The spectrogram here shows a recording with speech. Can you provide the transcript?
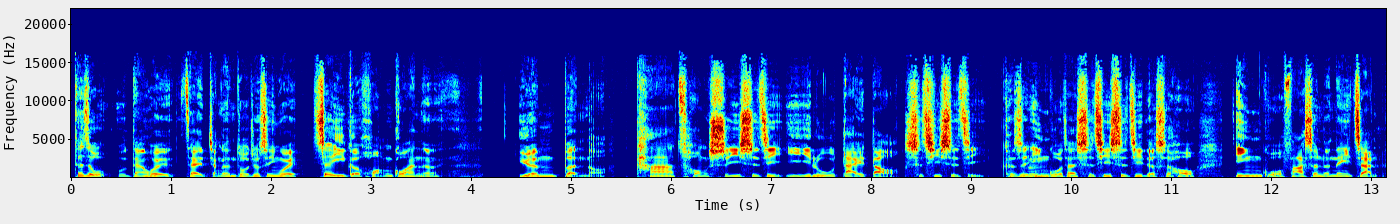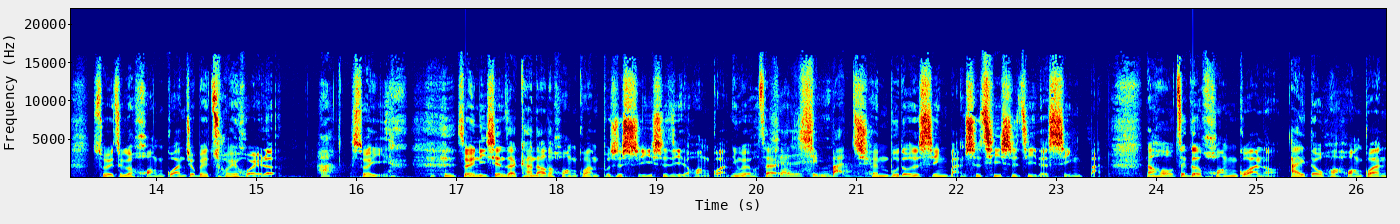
但是我我等下会再讲更多，就是因为这一个皇冠呢，原本哦，它从十一世纪一路戴到十七世纪，可是英国在十七世纪的时候，英国发生了内战，所以这个皇冠就被摧毁了。啊，所以，所以你现在看到的皇冠不是十一世纪的皇冠，因为在现在是新版，全部都是新版，十七世纪的新版。然后这个皇冠哦，爱德华皇冠，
